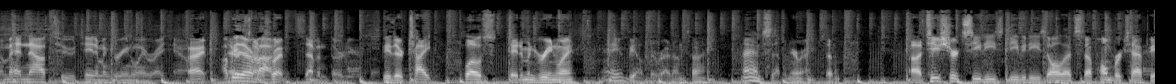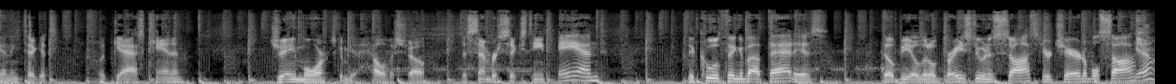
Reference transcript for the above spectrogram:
I'm heading out to Tatum and Greenway right now. All right, I'll be there about his 7.30 or so. Be there tight, close. Tatum and Greenway. Yeah, you'll be out there right on time. And seven, you're right, seven. Uh, T-shirts, CDs, DVDs, all that stuff. Holmberg's Happy Ending tickets with Gas Cannon. Jay Mohr. It's going to be a hell of a show. December 16th. And the cool thing about that is there'll be a little Gray's doing his sauce, your charitable sauce. Yeah.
